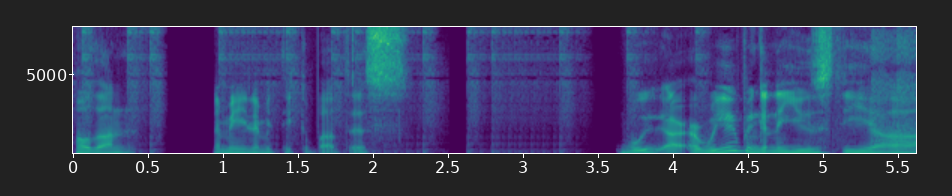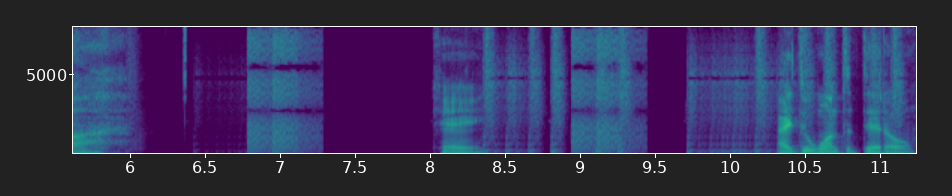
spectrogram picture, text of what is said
Hold on. Let me let me think about this. We are, are we even gonna use the uh Okay. I do want the ditto.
